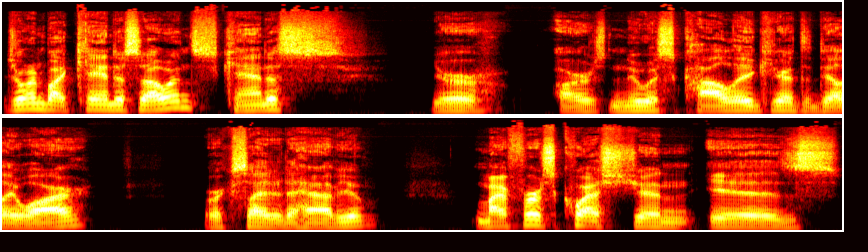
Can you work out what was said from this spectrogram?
Joined by Candace Owens. Candace, you're our newest colleague here at the Daily Wire. We're excited to have you. My first question is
